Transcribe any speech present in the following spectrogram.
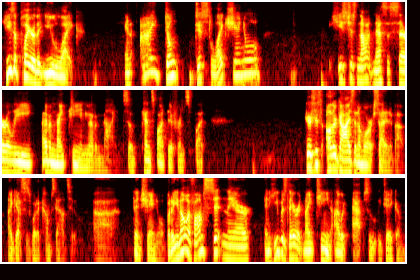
he's a player that you like. And I don't dislike Schanuel. He's just not necessarily. I have him 19 and you have him nine. So 10 spot difference, but there's just other guys that I'm more excited about, I guess is what it comes down to, uh, than Schanuel. But you know, if I'm sitting there and he was there at 19, I would absolutely take him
